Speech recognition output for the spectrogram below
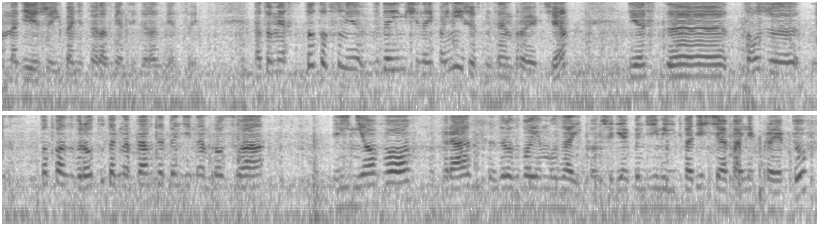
mam nadzieję, że ich będzie coraz więcej, coraz więcej. Natomiast to, co w sumie wydaje mi się najfajniejsze w tym całym projekcie, jest e, to, że stopa zwrotu tak naprawdę będzie nam rosła liniowo wraz z rozwojem Mozaiko, czyli jak będziemy mieli 20 fajnych projektów,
